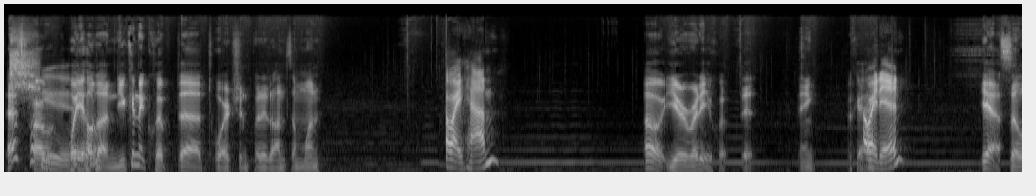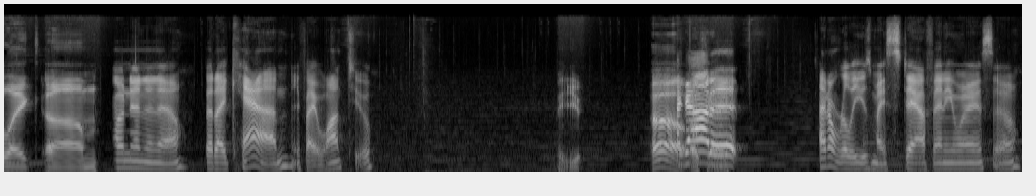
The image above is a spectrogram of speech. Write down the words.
That's probably wait, hold on. You can equip the torch and put it on someone. Oh, I can. Oh, you already equipped it, I think. Okay. Oh, I did. Yeah, so like um Oh no no no! But I can if I want to. wait, you Oh, I got okay. it. I don't really use my staff anyway, so.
